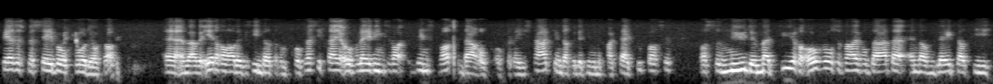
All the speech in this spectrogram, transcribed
versus placebo voordeel gaf. Uh, en waar we eerder al hadden gezien dat er een progressievrije overlevingswinst was en daarop ook de registratie en dat we dit nu in de praktijk toepassen, was er nu de mature overall survival data en dan bleek dat die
